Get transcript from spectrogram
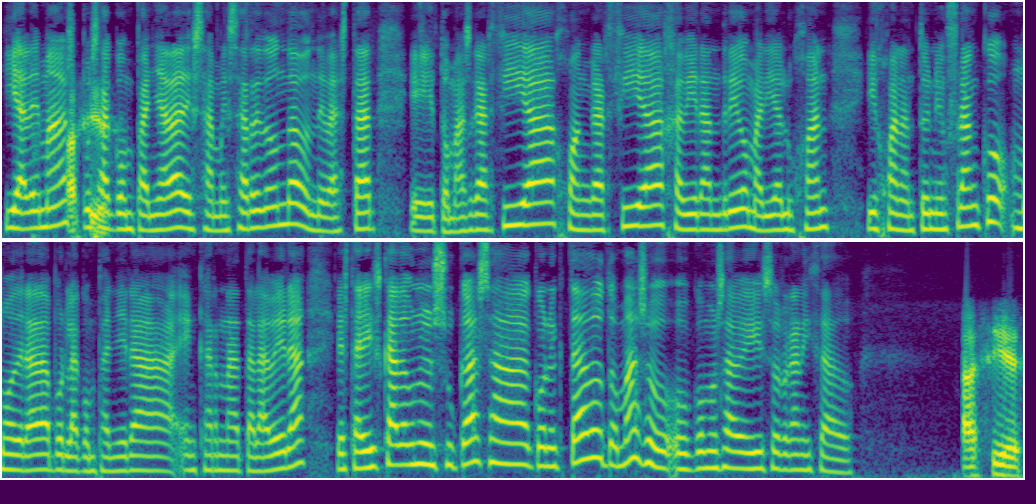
y además, pues acompañada de esa mesa redonda donde va a estar eh, Tomás García, Juan García, Javier Andreo, María Luján y Juan Antonio Franco, moderada por la compañera Encarna Talavera. ¿Estaréis cada uno en su casa conectado, Tomás, o, cómo os habéis organizado? Así es,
